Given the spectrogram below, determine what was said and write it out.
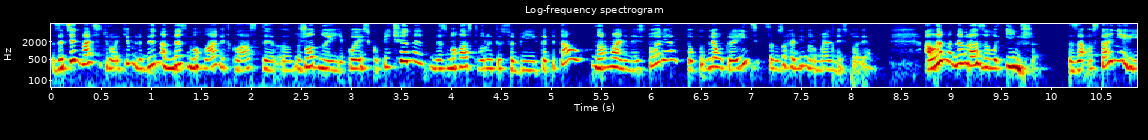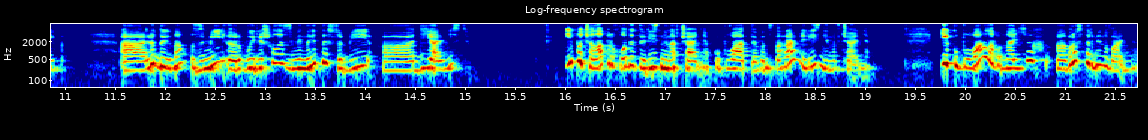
За ці 20 років людина не змогла відкласти е, жодної якоїсь копійчини, не змогла створити собі капітал. Нормальна історія. Тобто для українців це взагалі нормальна історія. Але мене вразило інше. За останній рік е, людина змі... вирішила змінити собі діяльність і почала проходити різні навчання, купувати в інстаграмі різні навчання. І купувала вона їх е, в розтермінування,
